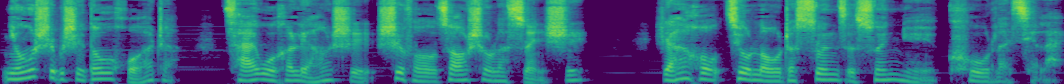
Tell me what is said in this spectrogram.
牛是不是都活着？财物和粮食是否遭受了损失？然后就搂着孙子孙女哭了起来。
